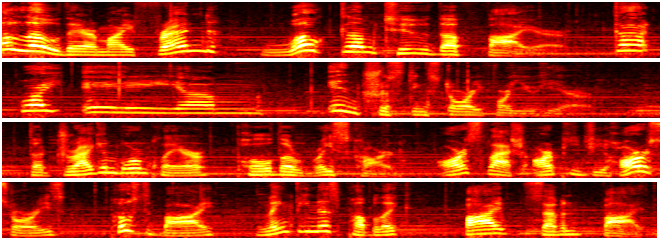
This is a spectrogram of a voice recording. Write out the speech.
Hello there, my friend. Welcome to the fire. Got quite a, um, interesting story for you here. The Dragonborn player pulled the race card, r slash RPG horror stories, posted by Lengthiness Public 575.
